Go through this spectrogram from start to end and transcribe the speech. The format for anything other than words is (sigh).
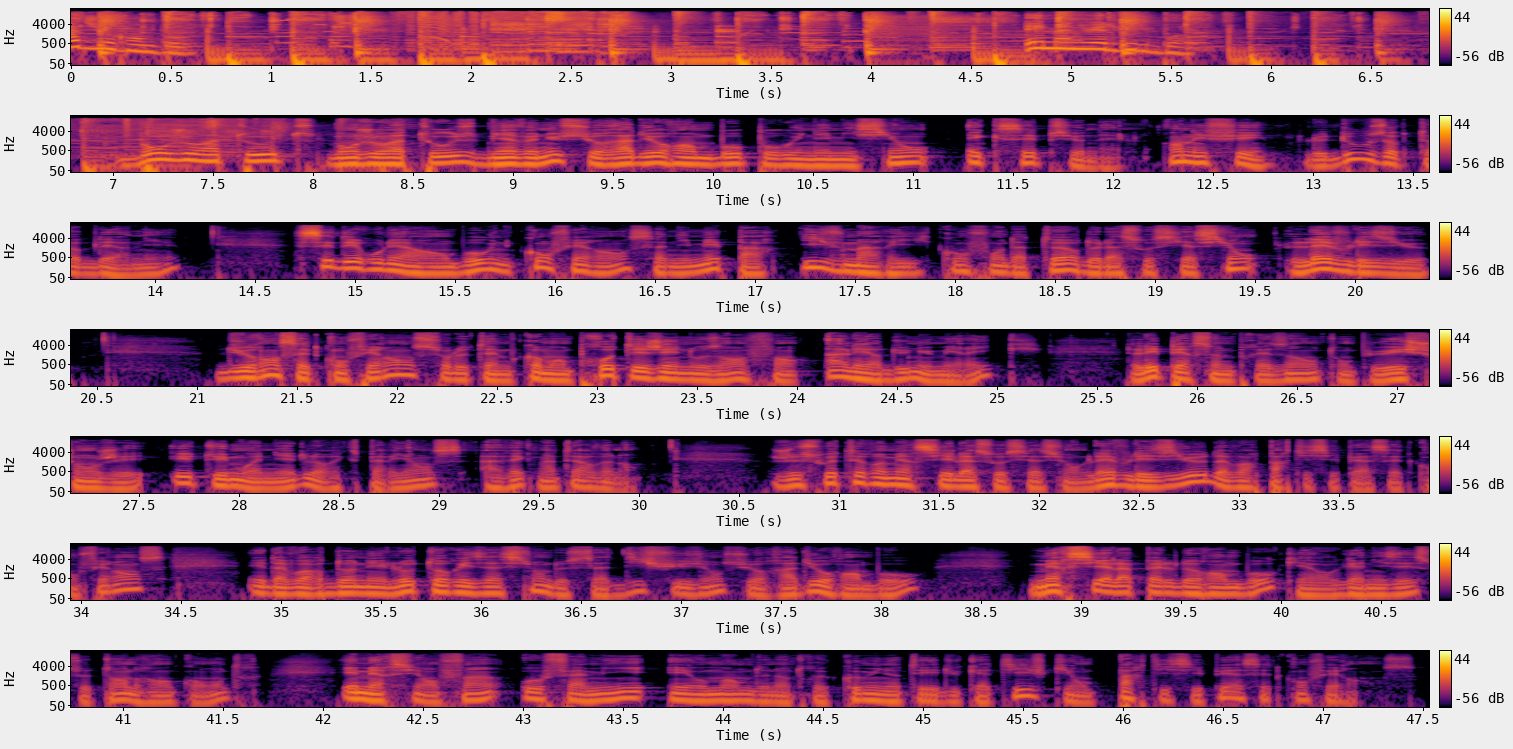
Radio Rambo. Emmanuel Villebois. Bonjour à toutes, bonjour à tous, bienvenue sur Radio Rambo pour une émission exceptionnelle. En effet, le 12 octobre dernier, s'est déroulée à Rambo une conférence animée par Yves Marie, cofondateur de l'association Lève les yeux. Durant cette conférence sur le thème Comment protéger nos enfants à l'ère du numérique, les personnes présentes ont pu échanger et témoigner de leur expérience avec l'intervenant. Je souhaitais remercier l'association Lève les yeux d'avoir participé à cette conférence et d'avoir donné l'autorisation de sa diffusion sur Radio Rambo. Merci à l'appel de Rambo qui a organisé ce temps de rencontre. Et merci enfin aux familles et aux membres de notre communauté éducative qui ont participé à cette conférence.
